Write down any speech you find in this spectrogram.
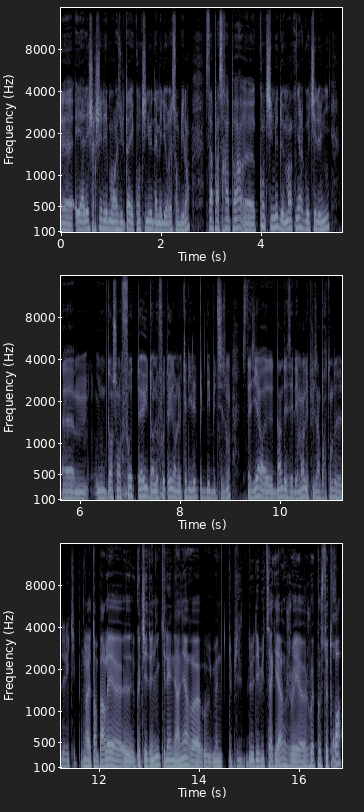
euh, et aller chercher des bons résultats et continuer d'améliorer son bilan, ça passera par euh, continuer de maintenir Gauthier Denis dans son fauteuil, dans le fauteuil dans lequel il est depuis le début de saison, c'est-à-dire d'un des éléments les plus importants de, de l'équipe. Ouais, t'en parlais, Gauthier Denis, qui l'année dernière, ou même depuis le début de sa carrière, jouait, jouait poste 3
